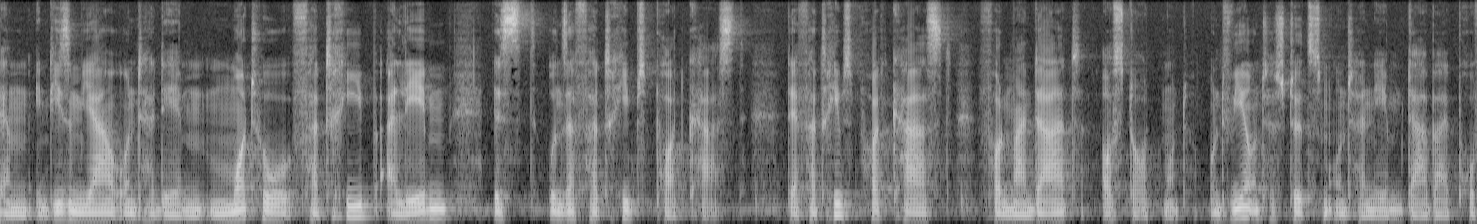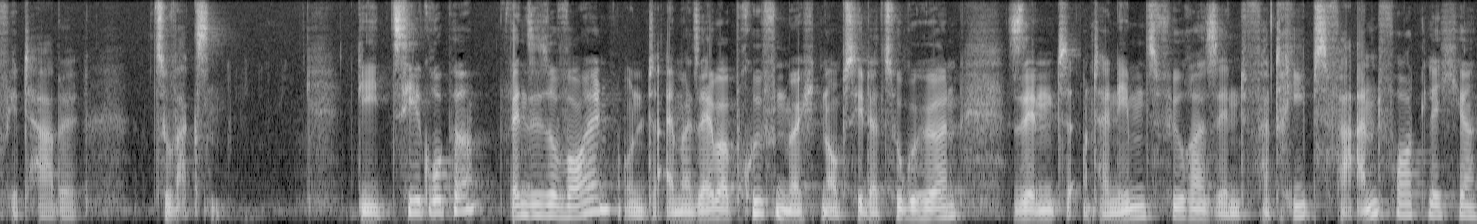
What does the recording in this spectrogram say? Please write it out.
ähm, in diesem Jahr unter dem Motto Vertrieb erleben ist unser Vertriebspodcast. Der Vertriebspodcast von Mandat aus Dortmund. Und wir unterstützen Unternehmen dabei, profitabel zu wachsen. Die Zielgruppe, wenn Sie so wollen und einmal selber prüfen möchten, ob Sie dazugehören, sind Unternehmensführer, sind Vertriebsverantwortliche,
